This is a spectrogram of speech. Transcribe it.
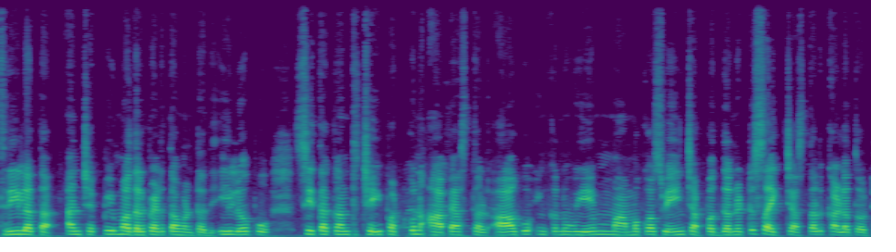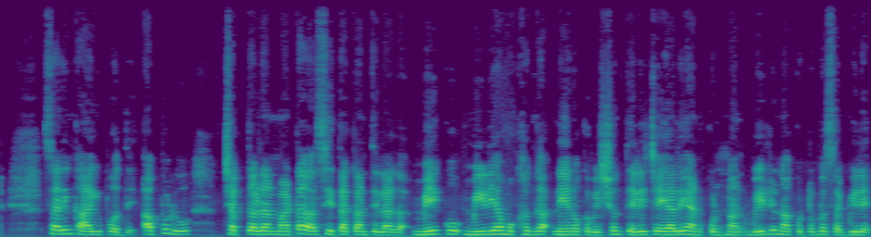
శ్రీలత అని చెప్పి మొదలు పెడతా ఉంటుంది. ఈలోపు సీతాకాంత్ చేయి పట్టుకుని ఆపేస్తాడు. ఆగు ఇంకా నువ్వు ఏం మా అమ్మ కోసం ఏం చెప్పొద్దు అన్నట్టు సైక్ చేస్తాడు కళ్ళతోటి. సరే ఇంకా ఆగిపోద్ది అప్పుడు చెప్తాడనమాట సీతాకాంత్ ఇలాగా మీకు మీడియా ముఖంగా నేను ఒక విషయం తెలియచేయాలి అనుకుంటున్నాను. వీళ్ళు నా కుటుంబ సభ్యులే.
